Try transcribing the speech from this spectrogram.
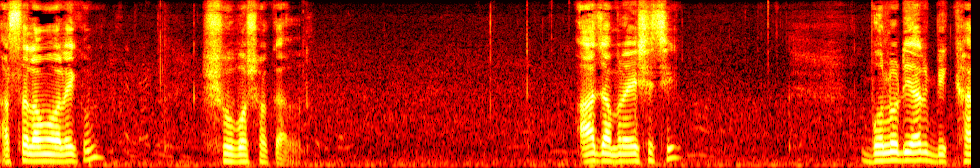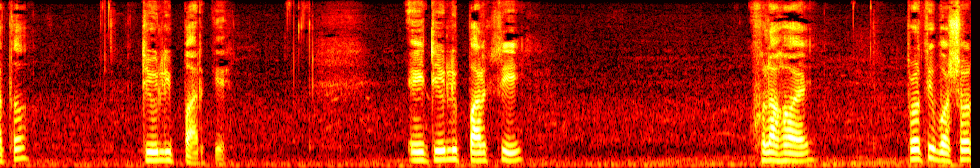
আসসালামু আলাইকুম। শুভ সকাল। আজ আমরা এসেছি বলোডিয়ার বিখ্যাত টিউলিপ পার্কে। এই টিউলিপ পার্কটি খোলা হয় প্রতি বছর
